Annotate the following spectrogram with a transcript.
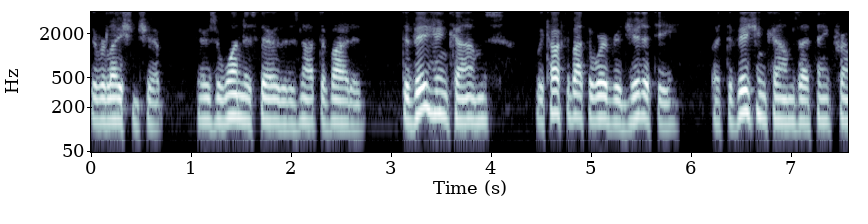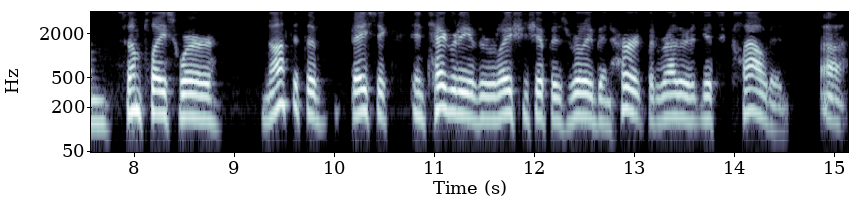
the relationship. There's a oneness there that is not divided. Division comes, we talked about the word rigidity, but division comes, I think, from some place where Not that the basic integrity of the relationship has really been hurt, but rather it gets clouded. Ah,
